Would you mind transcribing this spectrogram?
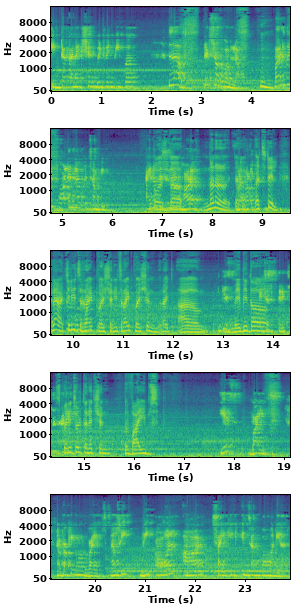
interconnection between people. Love. Let's talk about love. Why do we fall in love with some people? I know this is the not horror. no no no But- but still and actually it's the right question it's the right question right um Yes. maybe the spiritual spiritual connection the vibes Yes, vibes. Now talking about vibes. Now see, we all are psychic in some form or the other.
